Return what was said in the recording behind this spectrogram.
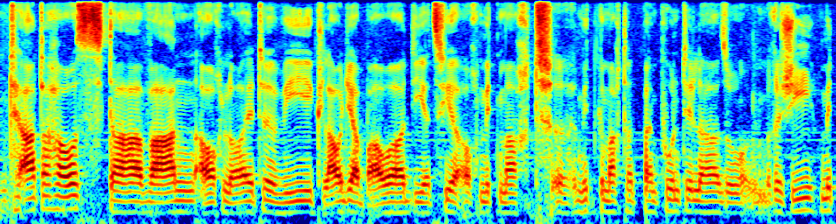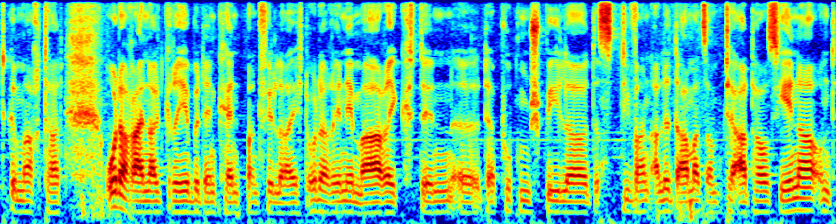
im Theaterhaus. Da waren auch Leute wie Claudia Bauer, die jetzt hier auch mitmacht, äh, mitgemacht hat beim Puntilla, so Regie mitgemacht hat. Oder Reinhard Grebe, den kennt man vielleicht. Oder René Marik, den, äh, der Puppenspieler. Das, die waren alle damals am Theaterhaus Jena und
